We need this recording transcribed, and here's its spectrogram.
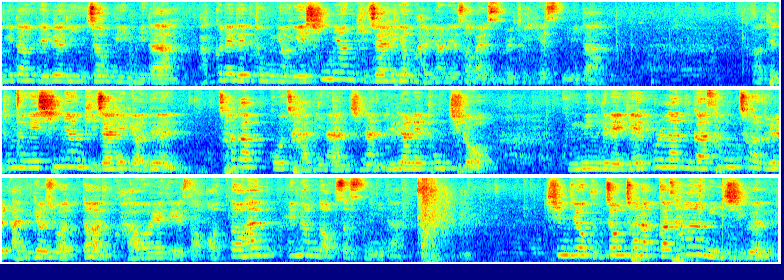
정의당 대변인 이정미입니다. 박근혜 대통령의 신년 기자회견 관련해서 말씀을 드리겠습니다. 어, 대통령의 신년 기자회견은 차갑고 잔인한 지난 1년의 통치로 국민들에게 혼란과 상처를 안겨주었던 과거에 대해서 어떠한 해명도 없었습니다. 심지어 국정 철학과 상황 인식은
